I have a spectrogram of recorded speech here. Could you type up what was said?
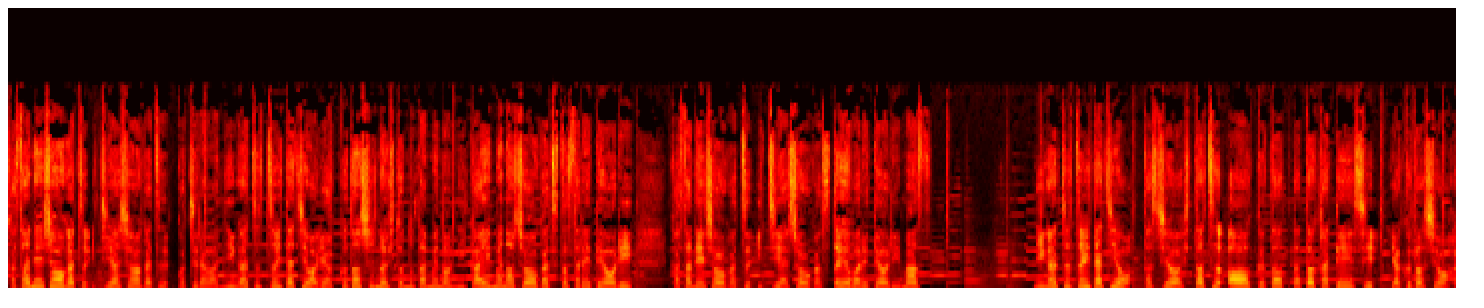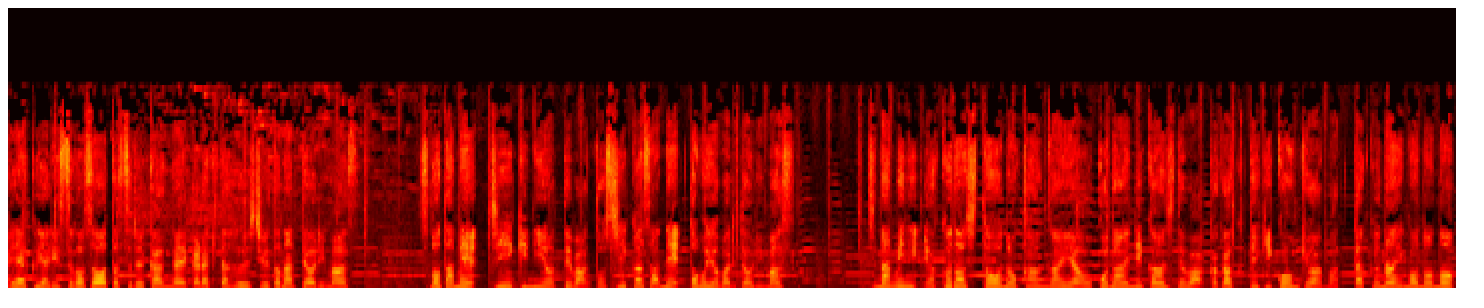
重ね正月一夜正月こちらは2月1日は厄年の人のための2回目の正月とされており重ね正月一夜正月と呼ばれております。2月1日を年を一つ多く取ったと仮定し厄年を早くやり過ごそうとする考えから来た風習となっております。そのため地域によっては年重ねとも呼ばれております。ちなみに厄年等の考えや行いに関しては科学的根拠は全くないものの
